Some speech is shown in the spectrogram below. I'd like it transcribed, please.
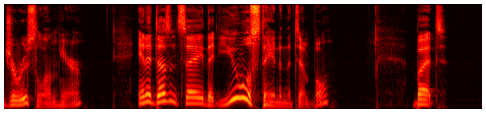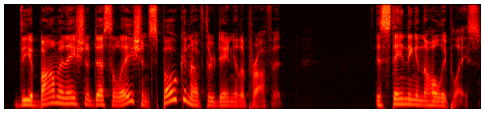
Jerusalem here, and it doesn't say that you will stand in the temple, but the abomination of desolation spoken of through Daniel the prophet is standing in the holy place.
